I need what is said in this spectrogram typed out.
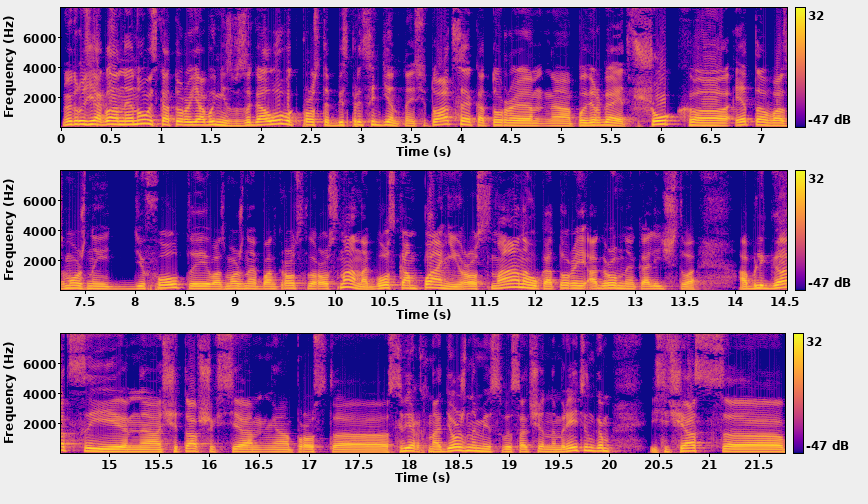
Ну и, друзья, главная новость, которую я вынес в заголовок, просто беспрецедентная ситуация, которая э, повергает в шок. Это возможный дефолт и возможное банкротство Роснана, госкомпании Роснана, у которой огромное количество облигаций, считавшихся просто сверхнадежными, с высоченным рейтингом, и сейчас э,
